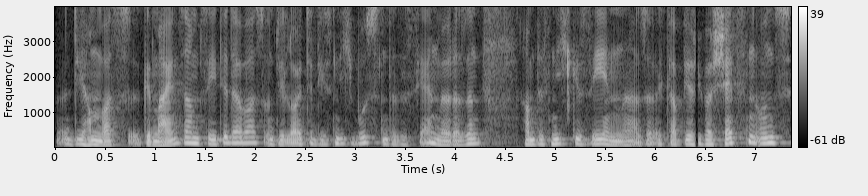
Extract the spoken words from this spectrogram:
die haben was gemeinsam, seht ihr da was? Und die Leute, die es nicht wussten, dass es Serienmörder sind, haben das nicht gesehen. Also ich glaube, wir überschätzen uns,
